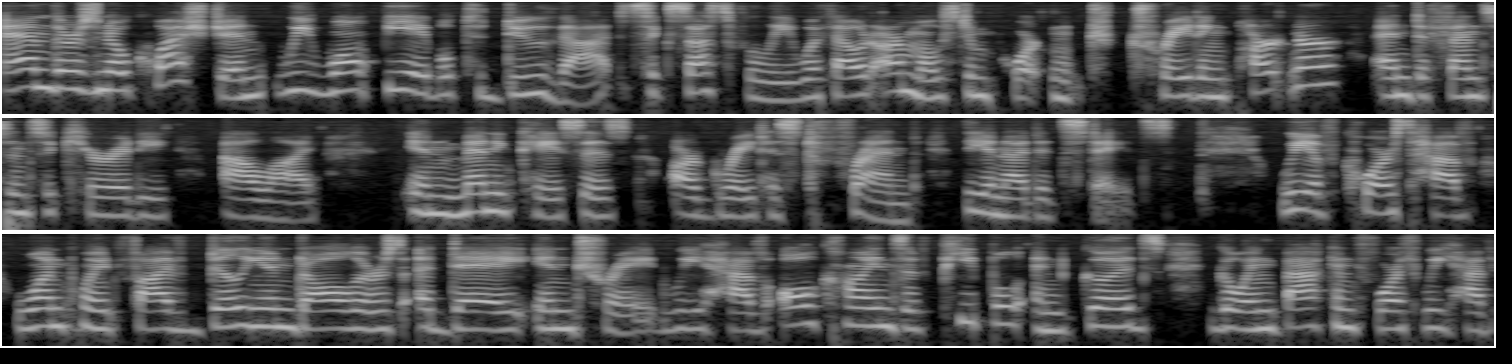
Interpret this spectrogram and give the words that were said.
And there's no question we won't be able to do that successfully without our most important trading partner and defense and security ally in many cases, our greatest friend, the United States. We, of course, have $1.5 billion a day in trade. We have all kinds of people and goods going back and forth. We have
